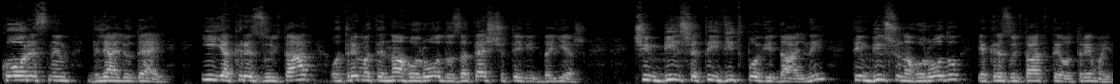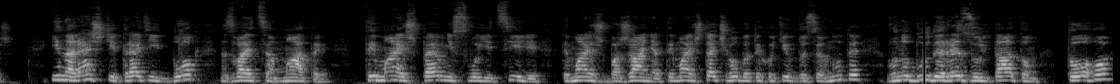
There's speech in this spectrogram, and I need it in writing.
корисним для людей, і як результат отримати нагороду за те, що ти віддаєш. Чим більше ти відповідальний, тим більшу нагороду як результат ти отримаєш. І нарешті третій блок називається мати. Ти маєш певні свої цілі, ти маєш бажання, ти маєш те, чого би ти хотів досягнути, воно буде результатом того,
